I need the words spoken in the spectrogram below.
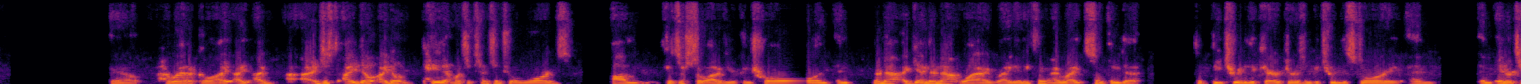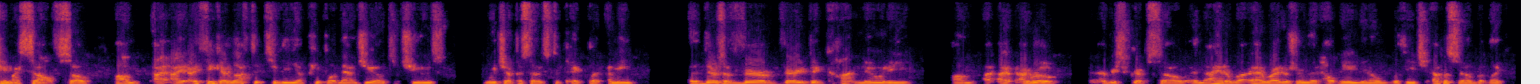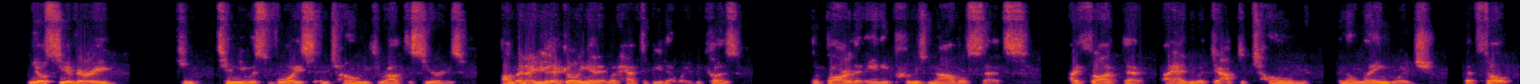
you know heretical. I I I just I don't I don't pay that much attention to awards um because they're so out of your control and, and they're not again they're not why I write anything. I write something to to be true to the characters and be true to the story and and entertain myself. So um I I think I left it to the uh, people at Nat Geo to choose which episodes to pick. But I mean there's a very very big continuity. Um I, I wrote every script so and I had a I had a writer's room that helped me you know with each episode but like you'll see a very continuous voice and tone throughout the series. Um, and I knew that going in, it would have to be that way because the bar that Annie Proulx's novel sets, I thought that I had to adapt a tone and a language that felt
